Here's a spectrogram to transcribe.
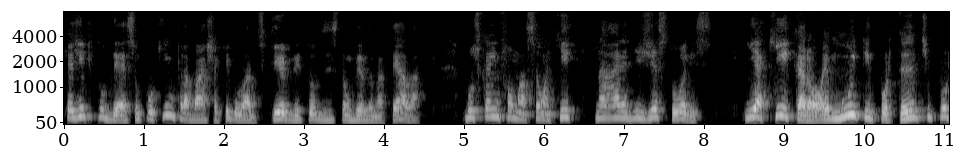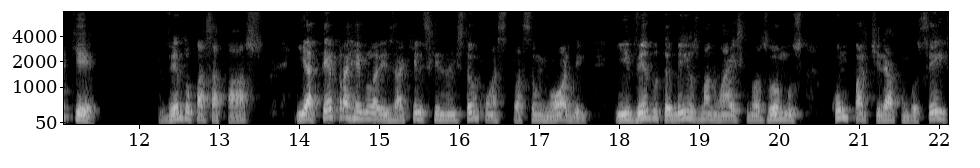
que a gente pudesse, um pouquinho para baixo aqui do lado esquerdo, e todos estão vendo na tela, buscar informação aqui na área de gestores. E aqui, Carol, é muito importante porque, vendo o passo a passo, e até para regularizar aqueles que não estão com a situação em ordem, e vendo também os manuais que nós vamos compartilhar com vocês,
